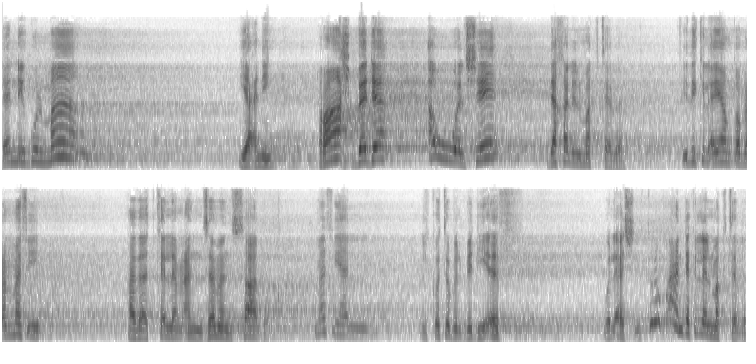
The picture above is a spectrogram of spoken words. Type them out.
لأنه يقول ما يعني راح بدأ أول شيء دخل المكتبة. في ذيك الأيام طبعا ما في هذا أتكلم عن زمن سابق. ما فيها الكتب ال PDF والاشياء ما عندك إلا المكتبة.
